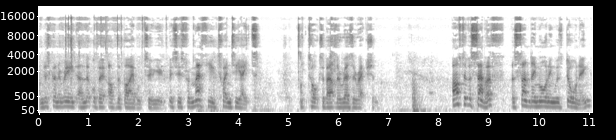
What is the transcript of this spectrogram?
I'm just going to read a little bit of the Bible to you. This is from Matthew 28. It talks about the resurrection. After the Sabbath, as Sunday morning was dawning,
